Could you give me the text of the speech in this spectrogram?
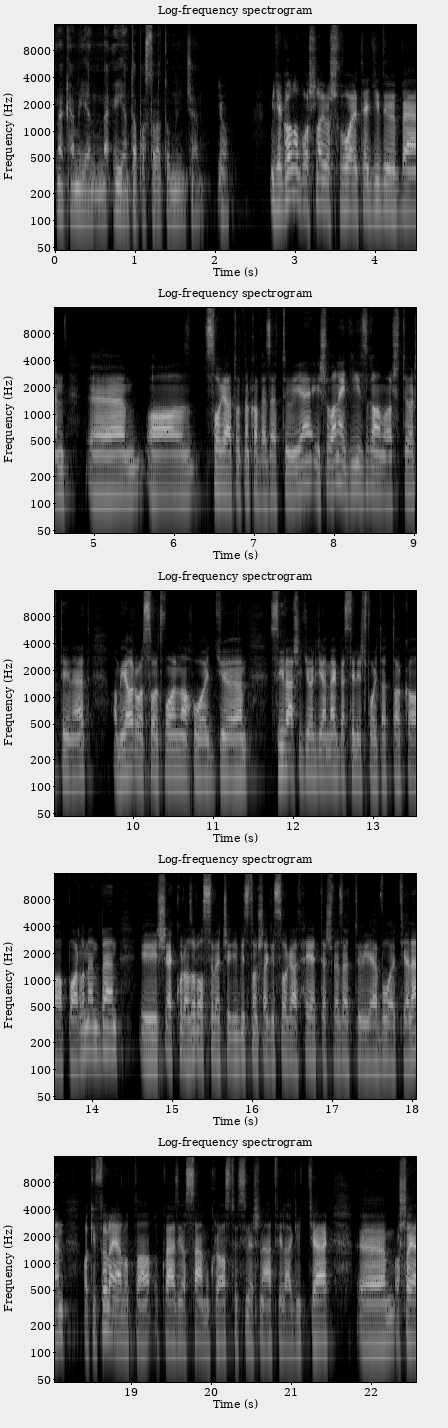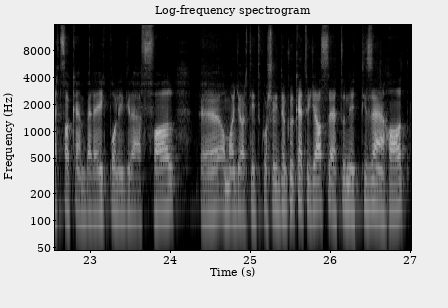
nekem ilyen, ilyen tapasztalatom nincsen. Jó. Ugye Galambos Lajos volt egy időben a szolgálatoknak a vezetője, és van egy izgalmas történet, ami arról szólt volna, hogy Szilvási Györgyel megbeszélést folytattak a parlamentben, és ekkor az Orosz Szövetségi Biztonsági Szolgálat helyettes vezetője volt jelen, aki felajánlotta kvázi a számukra azt, hogy szívesen átvilágítják a saját szakembereik poligráffal a magyar titkos ügynököket. Ugye azt lehet tudni, hogy 16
